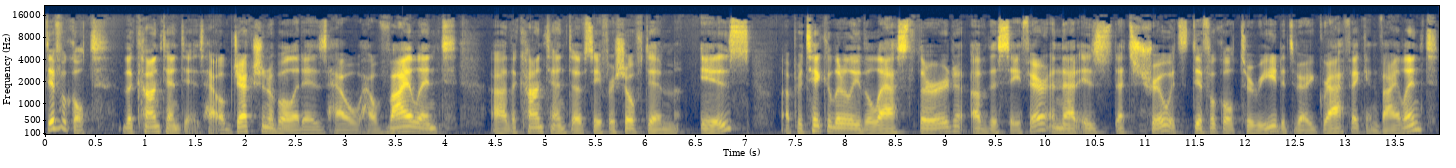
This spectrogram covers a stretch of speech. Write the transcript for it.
difficult the content is, how objectionable it is, how, how violent uh, the content of Sefer Shoftim is uh, particularly the last third of the Sefer, and that is that's true. It's difficult to read. It's very graphic and violent.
